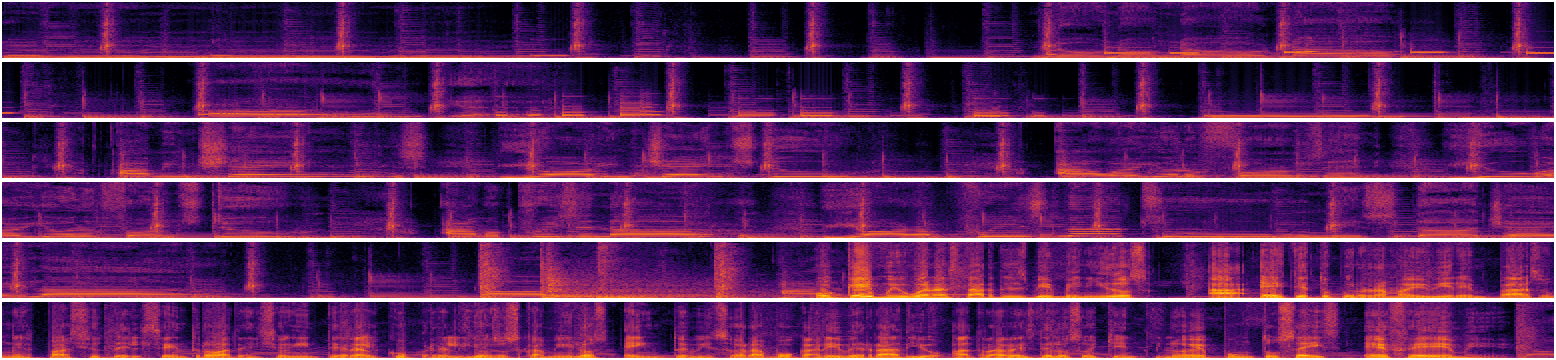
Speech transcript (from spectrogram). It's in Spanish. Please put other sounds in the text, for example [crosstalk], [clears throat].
No, Muy buenas tardes, bienvenidos a este tu programa Vivir en Paz, un espacio del Centro de Atención Integral CUP Religiosos Camilos en tu emisora Bocaribe Radio a través de los 89.6 FM.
